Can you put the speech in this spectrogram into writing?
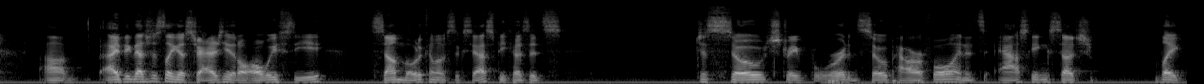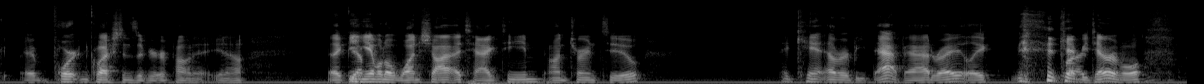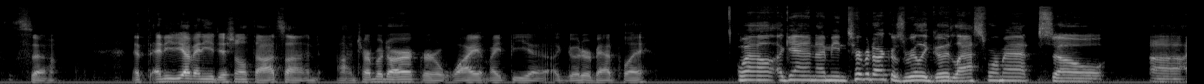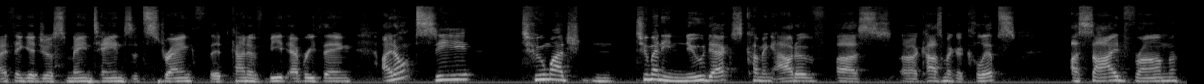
Um, I think that's just like a strategy that I'll always see some modicum of success because it's just so straightforward and so powerful, and it's asking such like important questions of your opponent. You know, like being Yep. able to one shot a tag team on turn two. It can't ever be that bad, right? Like it can't be terrible. So, if any, do you have any additional thoughts on on Turbo Dark or why it might be a, a good or bad play? Well, again, I mean, Turbo Dark was really good last format, so uh, I think it just maintains its strength. It kind of beat everything. I don't see too much, too many new decks coming out of us uh, Cosmic Eclipse, aside from,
